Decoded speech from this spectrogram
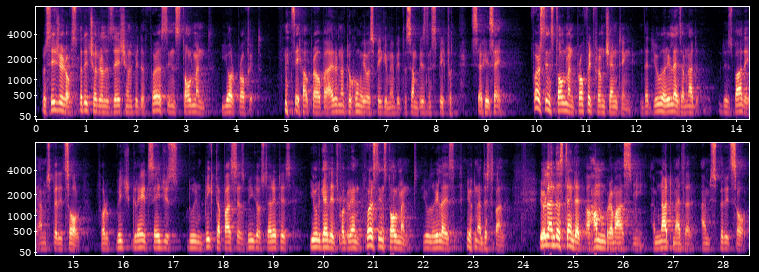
procedure of spiritual realization will be the first installment your profit. See how Prabhupada, I don't know to whom he was speaking, maybe to some business people. So he said, first installment, profit from chanting, that you will realize I'm not this body, I'm spirit soul, for which great sages doing big tapasyas, big austerities, you will get it for granted. First installment, you will realize you're not this body. You will understand that aham brahmasmi, I'm not matter, I'm spirit soul.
